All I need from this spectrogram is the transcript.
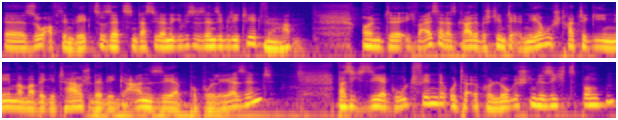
äh, so auf den Weg zu setzen, dass sie da eine gewisse Sensibilität für haben. Und äh, ich weiß ja, dass gerade bestimmte Ernährungsstrategien, nehmen wir mal vegetarisch oder vegan, sehr populär sind. Was ich sehr gut finde unter ökologischen Gesichtspunkten,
